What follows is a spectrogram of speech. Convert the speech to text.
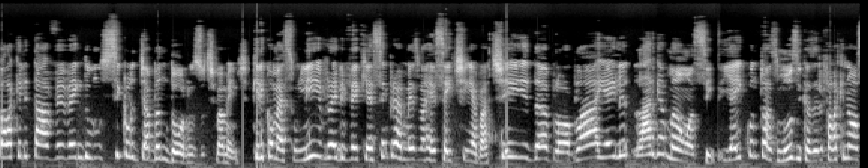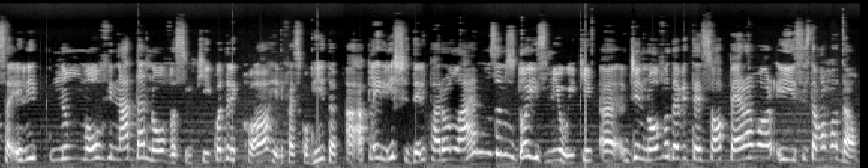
fala que ele tá vivendo um ciclo de abandonos ultimamente. Que ele começa um livro, ele vê que é sempre a mesma receitinha batida, blá blá blá, e aí ele larga a mão, assim. E aí, quanto às músicas, ele fala que, nossa, ele não ouve nada novo, assim, que quando ele corre, ele faz corrida, a, a playlist dele parou lá nos anos 2000 e que, uh, de novo, deve ter só Paramore e Sistema Rodão.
